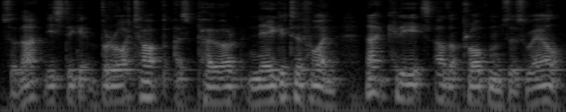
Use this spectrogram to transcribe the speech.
So that needs to get brought up as power negative 1. That creates other problems as well.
